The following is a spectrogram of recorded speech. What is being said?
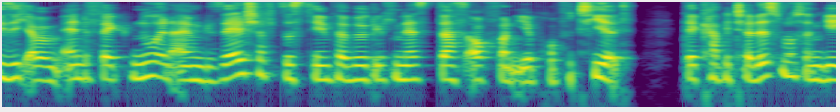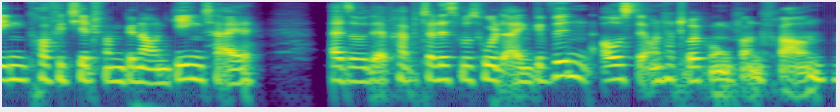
die sich aber im Endeffekt nur in einem Gesellschaftssystem verwirklichen lässt, das auch von ihr profitiert. Der Kapitalismus hingegen profitiert vom genauen Gegenteil. Also der Kapitalismus holt einen Gewinn aus der Unterdrückung von Frauen.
